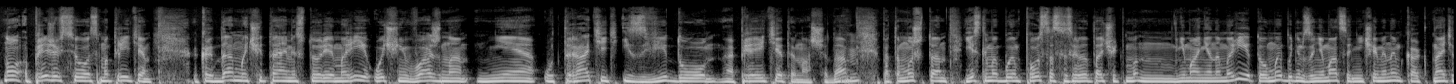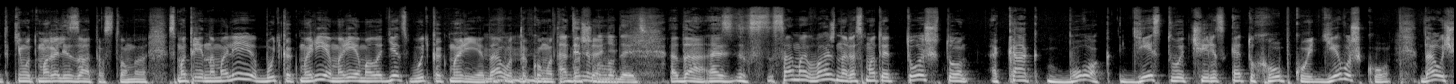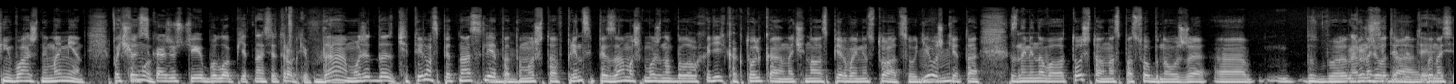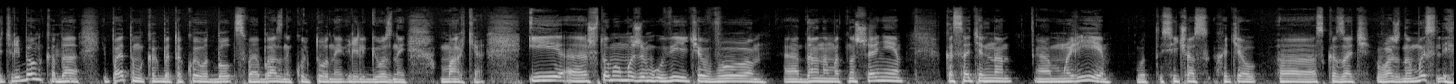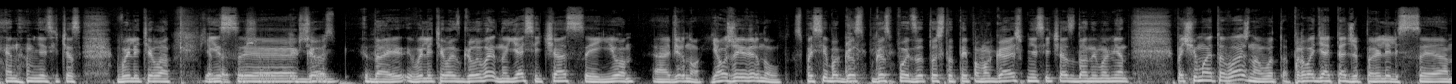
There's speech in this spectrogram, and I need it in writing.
Ну, прежде всего, смотрите, когда мы читаем историю Марии, очень важно не утратить из виду э, приоритеты наши, да, угу. потому что если мы будем просто сосредотачивать внимание на Марии, то мы будем заниматься ничем иным, как, знаете, таким вот морализаторством. Смотри на Марию, будь как Мария, Мария молодец, будь как Мария, да, вот таком вот отношении. А ты молодец. Да, а самое важно рассматривать то, что как Бог действует через эту хрупкую девушку, да, очень важный момент. Почему? Хтось скаже, что ей было 15 років. Да, может, до 14-15 лет, угу. потому что, в принципе, замуж можно было выходить, как только начиналась первая менструация. У угу. девушки это знаменовало то, что она способна уже э, выносить, да, выносить ребенка, угу. да, и поэтому как бы такой вот был своеобразный культурный, религиозный маркер. И э, что мы можем увидеть в э, данном отношении касательно э, Марии, вот сейчас хотел э, сказать важную мысль, и она у меня сейчас вылетела я из э, го, да, вылетела из головы, но я сейчас ее э, верну. Я уже ее вернул. Спасибо, Гос, Господь, за то, что ты помогаешь мне сейчас в данный момент. Почему это важно? Вот проводя опять же параллель с э,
